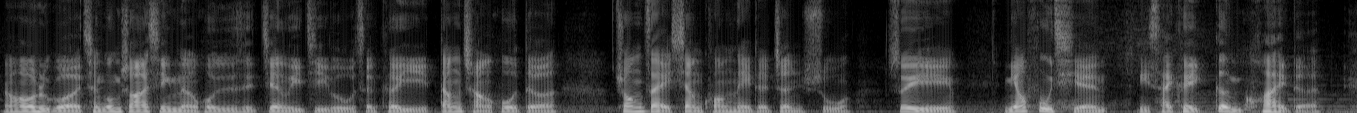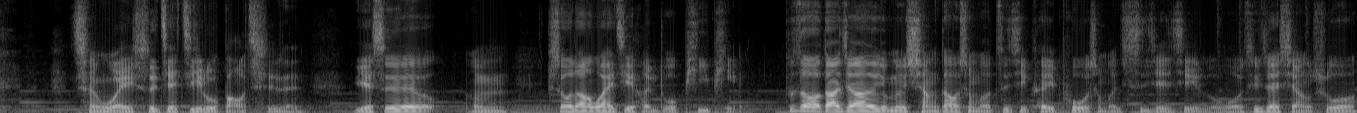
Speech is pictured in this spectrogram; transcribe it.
然后，如果成功刷新呢，或者是建立记录，则可以当场获得装在相框内的证书。所以你要付钱，你才可以更快的成为世界纪录保持人，也是嗯受到外界很多批评。不知道大家有没有想到什么自己可以破什么世界纪录？我是在想说，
